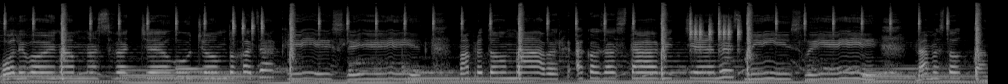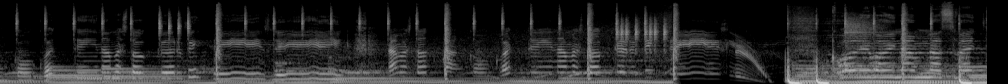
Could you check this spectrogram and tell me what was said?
Kvôli vojnám na svete ľuďom dochádza kyslík Mám preto návrh, ako zastaviť tie nezmysly Namiesto tankov kvety, namiesto krvi hrízlik Namiesto tankov kvety, namiesto krvi hrízlik Kvôli vojnám na svete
